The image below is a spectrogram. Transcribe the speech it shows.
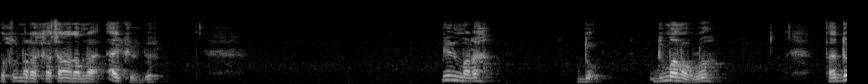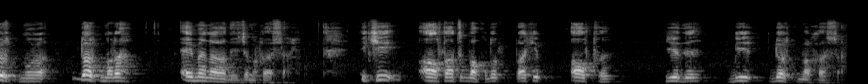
9 numara Kaçan Adamla Ekür'dür. 1 numara du Dumanoğlu ve 4 numara 4 numara Eymen Ağa diyeceğim arkadaşlar. 2 alternatif bankodur. Rakip 6 7 1 4 numara arkadaşlar.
